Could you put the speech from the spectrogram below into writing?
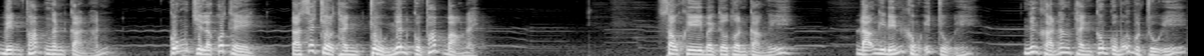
Biện pháp ngăn cản hắn Cũng chỉ là có thể Ta sẽ trở thành chủ nhân của pháp bảo này. Sau khi Bạch Tiểu Thuần cả nghĩ, Đã nghĩ đến không ít chủ ý, Nhưng khả năng thành công của mỗi một chủ ý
